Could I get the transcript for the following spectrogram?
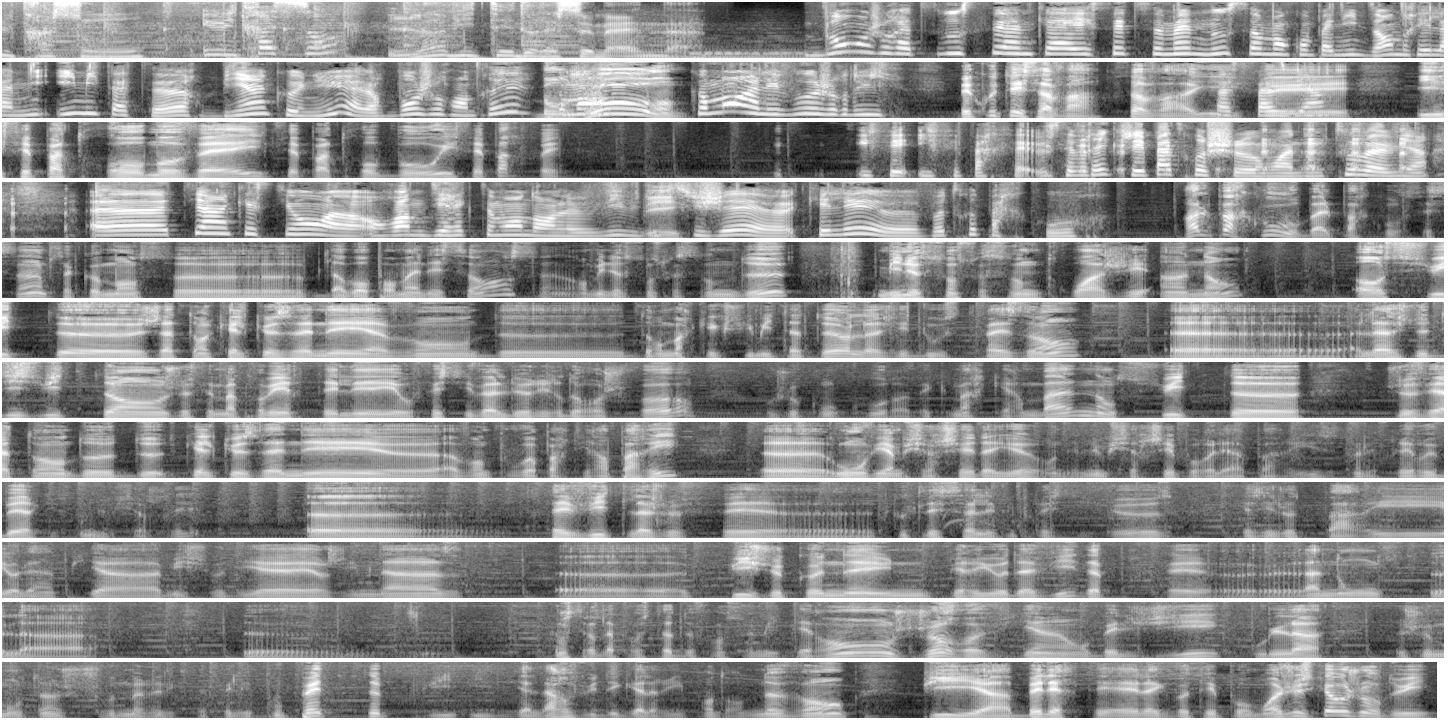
Ultrason, Ultrason, l'invité de la semaine. Bonjour à tous, c'est Anka et cette semaine nous sommes en compagnie d'André Lamy, imitateur bien connu. Alors bonjour André. Comment, Bonjour. comment allez-vous aujourd'hui? Écoutez, ça va, ça va. Il Ça se passe bien. fait, il fait pas trop mauvais, il fait pas trop beau, il fait parfait. Il fait, il fait parfait. C'est vrai que j'ai pas trop chaud moi, donc tout va bien. Euh, tiens, question, euh, on rentre directement dans le vif du sujet. Euh, quel est euh, votre parcours? Ah, le parcours, bah, le parcours c'est simple, ça commence euh, d'abord par ma naissance, hein, en 1962. 1963, j'ai un an. Ensuite, euh, j'attends quelques années avant de, remarquer que je suis imitateur. Là, j'ai 12-13 ans. Euh, à l'âge de 18 ans, je fais ma première télé au Festival de Rire de Rochefort, où je concours avec Marc Herman. Ensuite, je vais attendre quelques années avant de pouvoir partir à Paris, euh, où on vient me chercher d'ailleurs. On est venu me chercher pour aller à Paris. Ce sont les frères Hubert qui sont venus me chercher. Euh, très vite, là, je fais euh, toutes les salles les plus prestigieuses. Casino de Paris, Olympia, Michaudière, Gymnase. Puis je connais une période à vide après l'annonce de la de, cancer de la prostate de François Mitterrand. Je reviens en Belgique où là je monte un show de Marie qui s'appelle Les Poupettes. Puis il y a la revue des galeries pendant 9 ans. Puis Bel RTL avec Voté pour moi jusqu'à aujourd'hui.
